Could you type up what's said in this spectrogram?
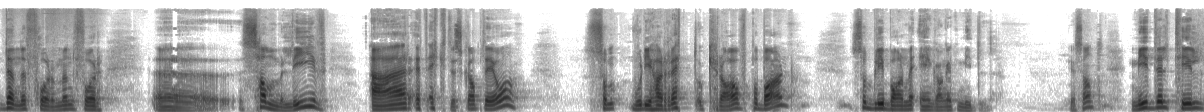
denne formen for uh, samliv er et ekteskap, det òg, hvor de har rett og krav på barn, så blir barn med en gang et middel. Middel til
